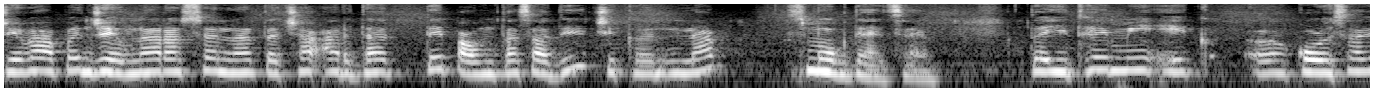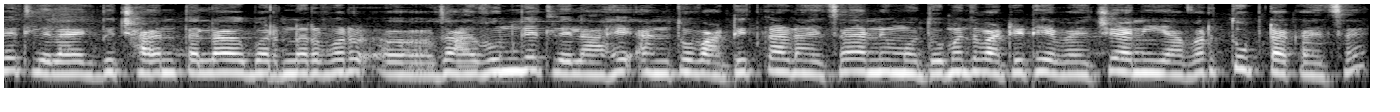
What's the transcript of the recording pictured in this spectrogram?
जेव्हा आपण जेवणार असेल ना त्याच्या अर्धा ते पाऊण तास आधी चिकनला स्मोक द्यायचा आहे. तर इथे मी एक कोळसा घेतलेला आहे. अगदी छान त्याला बर्नरवर जाळवून घेतलेला आहे आणि तो वाटीत काढायचा आहे आणि मधोमध वाटी ठेवायची आणि यावर तूप टाकायचं आहे.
